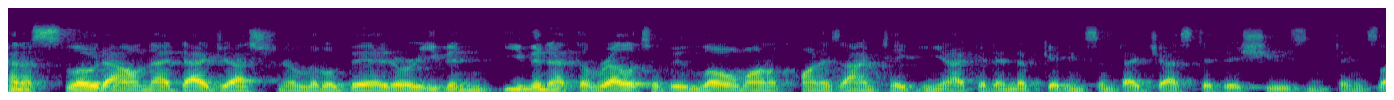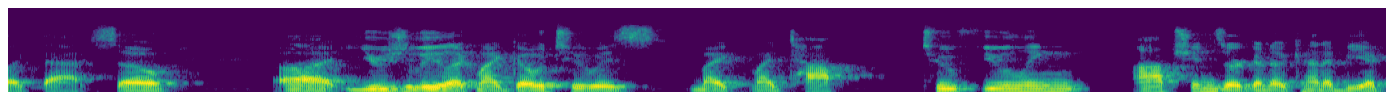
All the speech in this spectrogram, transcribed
kind of slow down that digestion a little bit or even even at the relatively low amount of quantities i'm taking it i could end up getting some digestive issues and things like that. So uh, usually like my go-to is my my top two fueling options are going to kind of be a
